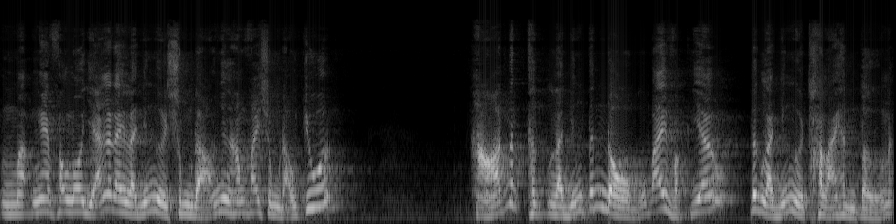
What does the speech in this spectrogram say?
mà nghe Phaolô giảng ở đây là những người sùng đạo nhưng không phải sùng đạo Chúa. Họ đích thực là những tín đồ của bái Phật giáo, tức là những người thờ lại hình tượng đó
